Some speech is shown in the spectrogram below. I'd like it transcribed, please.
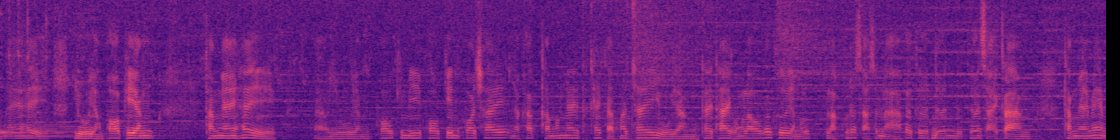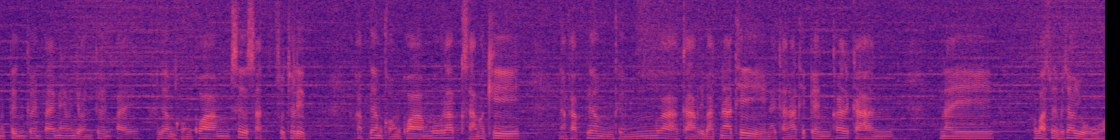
ำไงให้อยู่อย่างพอเพียงทำไงให้เอ่ออยู่อย่างพอมีพอกินพอใช้นะครับทำยังไงให้กลับมาใช้อยู่อย่างไทยๆของเราก็คืออย่างหลักพุทธศาสนาก็คือเดินเดินสายกลางทำไงไม่ให้มันตึงเกินไปไม่ให้มันหย่อนเกินไป เรื่องของความซื่อสัตย์สุจริต กับเรื่องของความรู้รักสามัคคีนะครับ เรื่องถึงว่าการปฏิบัติหน้าที่ในฐานะที่เป็นข้าราชการใน พระบาทสมเด็จพระเจ้าอยู่หัว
